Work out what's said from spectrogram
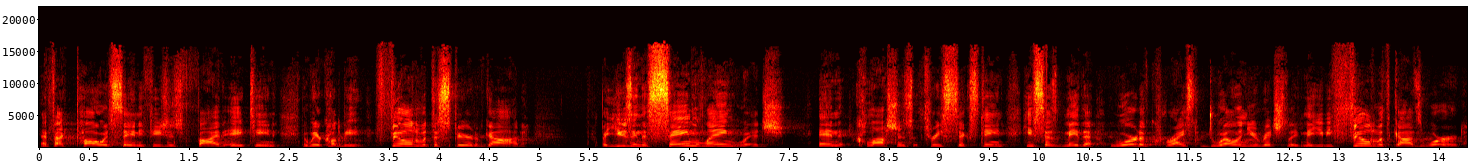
In fact, Paul would say in Ephesians 5:18 that we are called to be filled with the Spirit of God. But using the same language in Colossians 3:16, he says, "May the word of Christ dwell in you richly. May you be filled with God's word."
